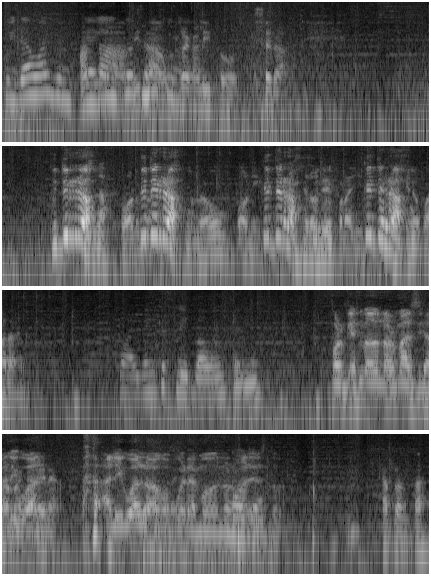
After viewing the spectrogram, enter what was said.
Cuidado, hay Anda, mira, un regalito. ¿Qué será? ¿Qué te rajo? ¿Qué te rajo? No, un pony. ¿Qué te rajo. ¿Qué te rajo? Que no para, ¿eh? Alvin, que flipado, en serio. Porque es modo normal, si no al igual. Al igual lo hago fuera de modo normal esto. A plantar.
